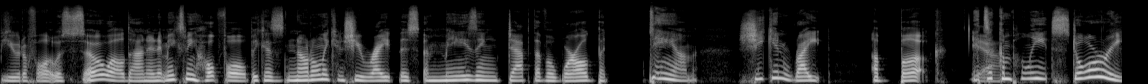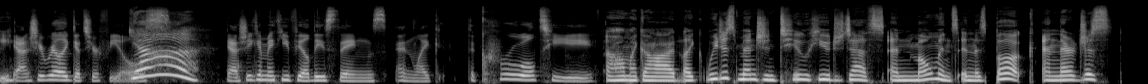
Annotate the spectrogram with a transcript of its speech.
beautiful. It was so well done. And it makes me hopeful because not only can she write this amazing depth of a world, but damn, she can write a book. It's a complete story. Yeah, and she really gets your feels. Yeah. Yeah, she can make you feel these things and like the cruelty. Oh my God. Like, we just mentioned two huge deaths and moments in this book, and they're just,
